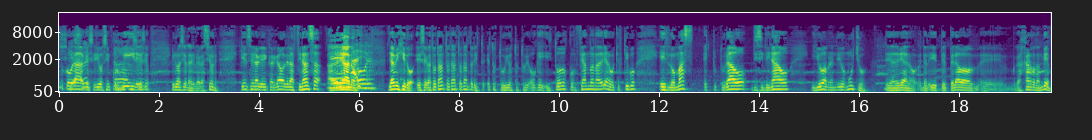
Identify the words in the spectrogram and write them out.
Yo cobraba, qué sé yo, cinco Ah, luquitas, sí. qué sé yo, y no hacía las declaraciones. ¿Quién será el encargado de las finanzas? Eh, Adriano. Ya, mijito, eh, se gastó tanto, tanto, tanto, listo. Esto es tuyo, esto es tuyo. Ok, y todos confiando en Adriano, porque el tipo es lo más estructurado, disciplinado, y yo he aprendido mucho de Adriano, del, pelado eh, Gajardo también,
